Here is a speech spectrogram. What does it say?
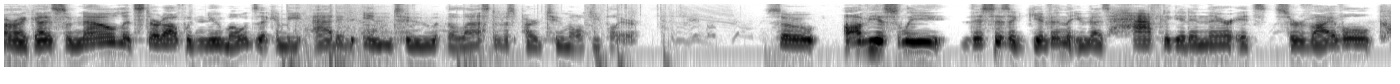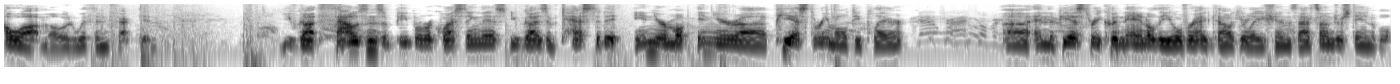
Alright guys, so now let's start off with new modes that can be added into The Last of Us Part 2 multiplayer. So obviously this is a given that you guys have to get in there. It's survival co-op mode with infected. You've got thousands of people requesting this. You guys have tested it in your in your uh, PS3 multiplayer, uh, and the PS3 couldn't handle the overhead calculations. That's understandable.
